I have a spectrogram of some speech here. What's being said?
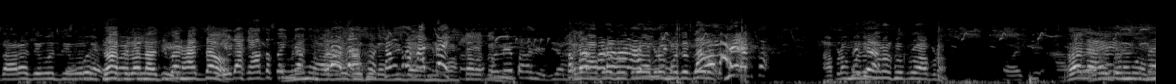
તારા જેવો જ જેવો પેલા લાલજીબાન હાથ. અલા, આપણા છોકરો આપણો મદદ આપણો મદદ કરો છોકરો આપણો. તો મને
